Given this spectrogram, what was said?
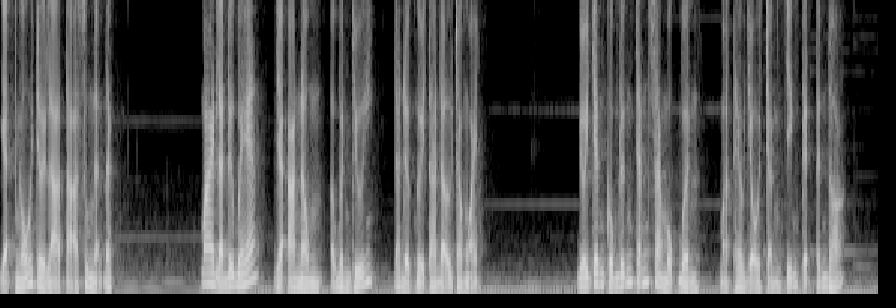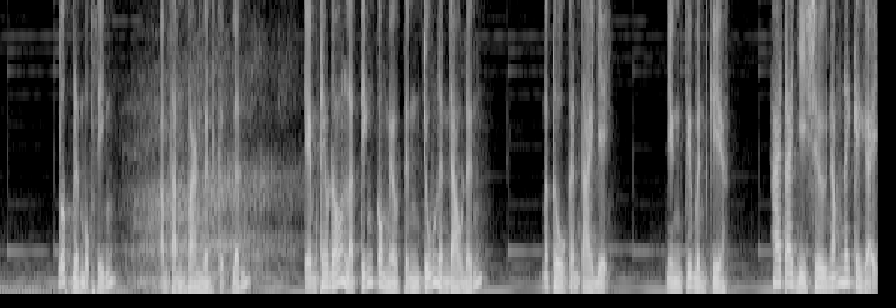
Gạch ngói rơi lạ tả xuống nền đất. Mai là đứa bé Và A Nông ở bên dưới Đã được người ta đỡ ra ngoài. Người dân cũng đứng tránh sang một bên Mà theo dõi trận chiến kịch tính đó. Bóp lên một tiếng, Âm thanh vang lên cực lớn. Kèm theo đó là tiếng con mèo tinh trú lên đau đớn. Nó thu cánh tay về, Nhưng phía bên kia, Hai tay dị sư nắm lấy cây gậy,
